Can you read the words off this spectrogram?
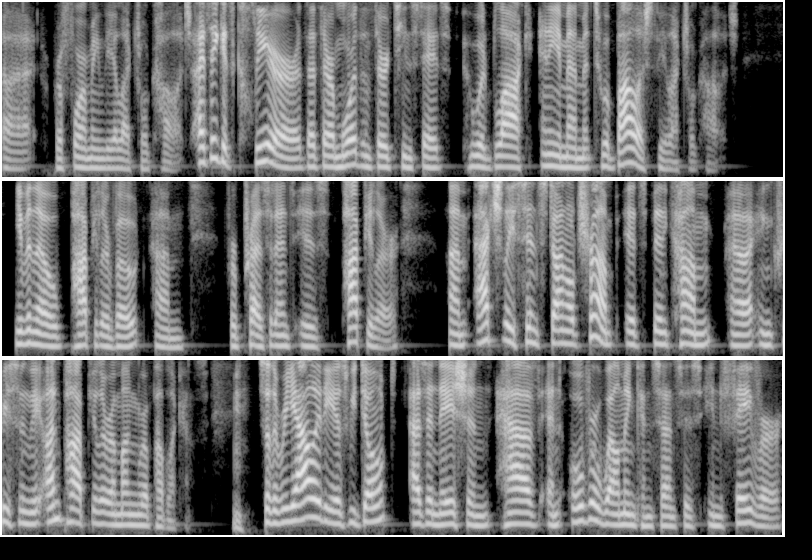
uh, reforming the Electoral College. I think it's clear that there are more than 13 states who would block any amendment to abolish the Electoral College. Even though popular vote um, for president is popular, um, actually, since Donald Trump, it's become uh, increasingly unpopular among Republicans. Hmm. So the reality is, we don't, as a nation, have an overwhelming consensus in favor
